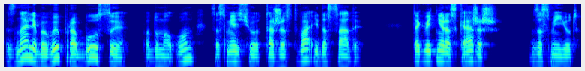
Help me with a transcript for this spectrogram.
«Знали бы вы про бусы», – подумал он со смесью торжества и досады. «Так ведь не расскажешь», – засмеют.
